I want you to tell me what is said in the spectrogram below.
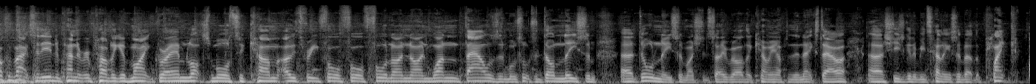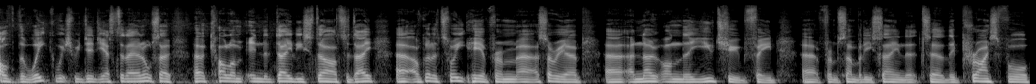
Welcome back to the Independent Republic of Mike Graham. Lots more to come. 0344 499 1000. We'll talk to Don Neesom, uh, Dawn Neesom, I should say, rather, coming up in the next hour. Uh, she's going to be telling us about the plank of the week, which we did yesterday, and also her column in the Daily Star today. Uh, I've got a tweet here from, uh, sorry, uh, uh, a note on the YouTube feed from somebody saying that the price for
